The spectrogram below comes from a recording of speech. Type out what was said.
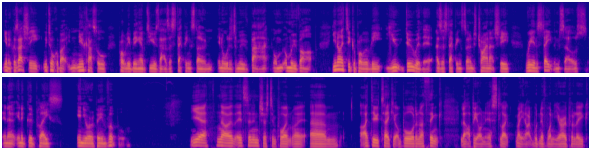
you know, because actually we talk about Newcastle probably being able to use that as a stepping stone in order to move back or, or move up. United could probably you do with it as a stepping stone to try and actually reinstate themselves in a in a good place in European football. Yeah, no, it's an interesting point, mate. Um, I do take it on board, and I think, look, I'll be honest, like Man United wouldn't have won the Europa League.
